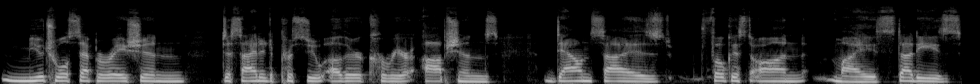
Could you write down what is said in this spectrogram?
mutual separation, decided to pursue other career options, downsized, focused on my studies,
